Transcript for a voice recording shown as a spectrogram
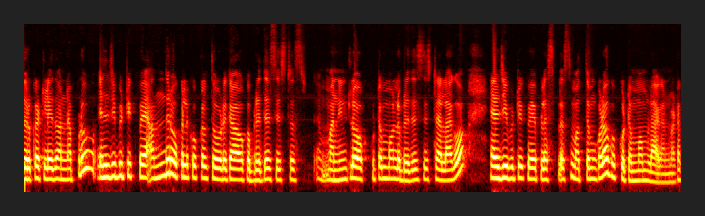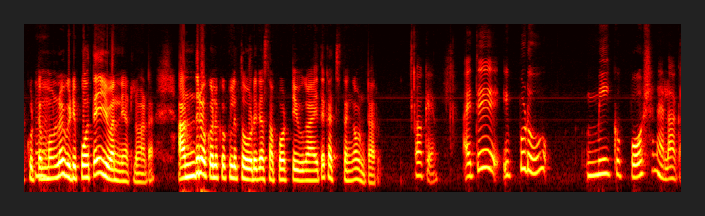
దొరకట్లేదు అన్నప్పుడు ఎల్జిబిటిక్ పై అందరూ ఒకరికొకరు తోడుగా ఒక బ్రదర్ సిస్టర్స్ మన ఇంట్లో ఒక కుటుంబంలో బ్రదర్ సిస్టర్ ఎలాగో ఎల్జిబిటిక్ వై ప్లస్ ప్లస్ మొత్తం కూడా ఒక కుటుంబం లాగా అనమాట కుటుంబంలో విడిపోతే ఇవన్నీ అట్లమాట. అందరూ ఒకరికొకరు తోడుగా సపోర్టివ్గా అయితే ఖచ్చితంగా ఉంటారు. ఓకే. అయితే ఇప్పుడు మీకు పోషణ ఎలాగా?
